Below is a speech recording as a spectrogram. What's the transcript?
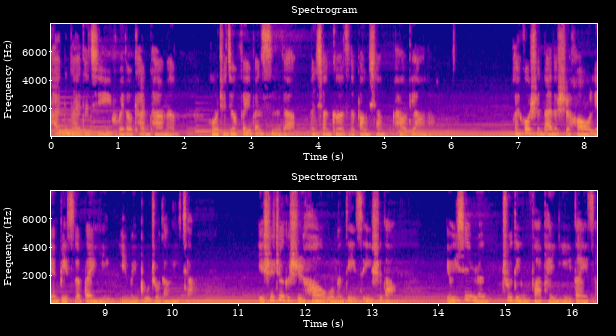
还没来得及回头看他们，火车就飞奔似的奔向各自的方向跑掉了。回过神来的时候，连彼此的背影也没捕捉到一角。也是这个时候，我们第一次意识到，有一些人注定无法陪你一辈子，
